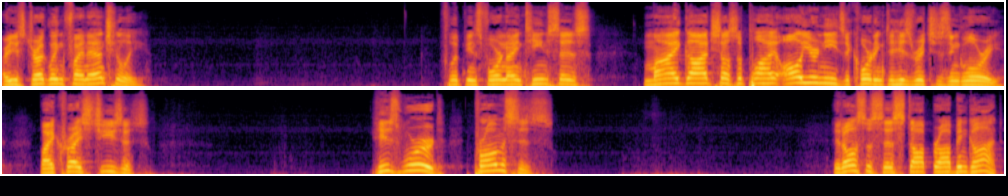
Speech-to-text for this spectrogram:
Are you struggling financially? Philippians 4:19 says, "My God shall supply all your needs according to his riches and glory by Christ Jesus." His word promises. It also says stop robbing God.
